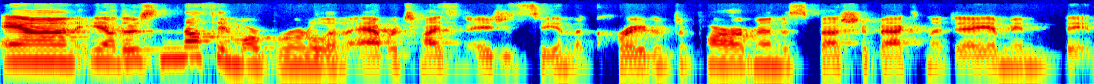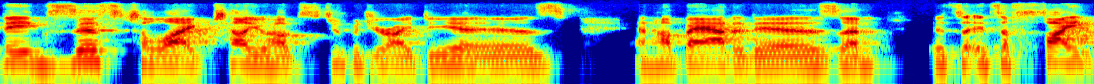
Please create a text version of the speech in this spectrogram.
and you know, there's nothing more brutal in an advertising agency in the creative department, especially back in the day. I mean, they, they exist to like tell you how stupid your idea is and how bad it is, and it's it's a fight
